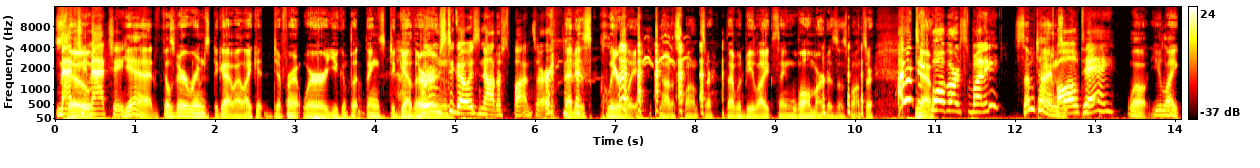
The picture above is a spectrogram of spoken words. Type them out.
Matchy, so- matchy. Yeah, it feels very rooms to go. I like it different where you can put things together. Rooms to go is not a sponsor. That is clearly not a sponsor. That would be like saying Walmart is a sponsor. I would take No. Walmart's money Sometimes all day. well, you like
